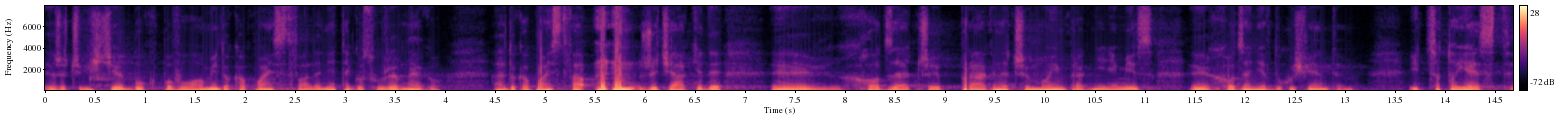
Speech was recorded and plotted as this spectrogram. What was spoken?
rzeczywiście Bóg powołał mnie do kapłaństwa, ale nie tego służebnego, ale do kapłaństwa życia, kiedy y, chodzę, czy pragnę, czy moim pragnieniem jest y, chodzenie w Duchu Świętym. I co to jest?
